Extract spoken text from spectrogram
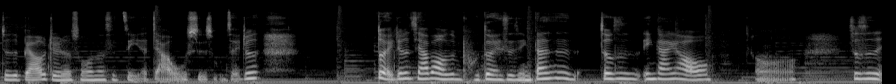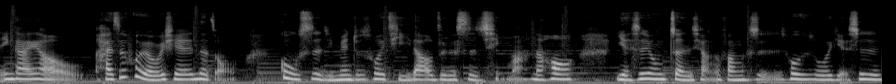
就是不要觉得说那是自己的家务事什么之类，就是对，就是家暴是不对的事情，但是就是应该要，呃，就是应该要，还是会有一些那种故事里面就是会提到这个事情嘛，然后也是用正向的方式，或者说也是。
